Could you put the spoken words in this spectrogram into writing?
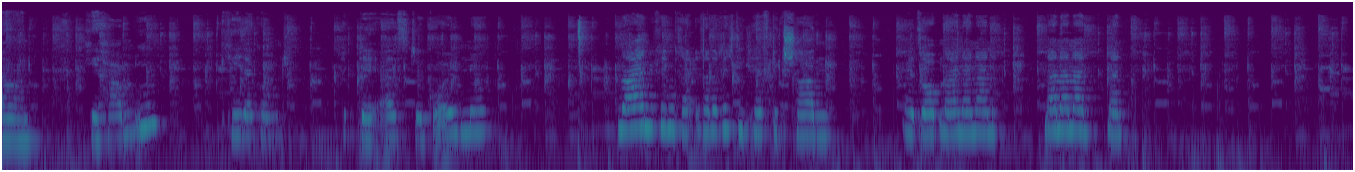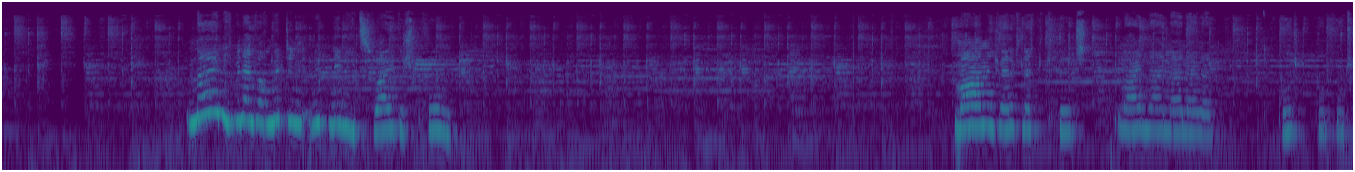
Ja, Mann. Wir haben ihn. Okay, da kommt der erste goldene. Nein, wir kriegen gerade richtig heftig Schaden. Als ob. Nein, nein, nein. Nein, nein, nein, nein. Nein, ich bin einfach mitten, mitten in die zwei gesprungen. Mann, ich werde gleich gekillt. Nein, nein, nein, nein, nein. Gut, gut, gut.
